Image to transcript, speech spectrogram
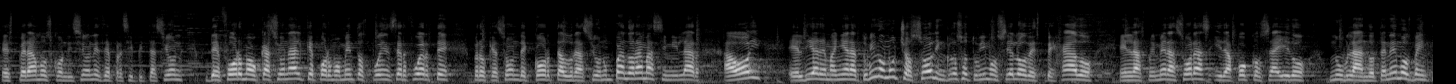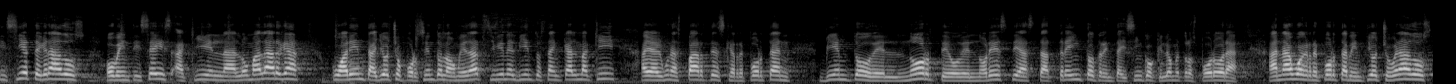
Esperamos condiciones de precipitación de forma ocasional que por momentos pueden ser fuerte, pero que son de corta duración. Un panorama similar a hoy, el día de mañana. Tuvimos mucho sol, incluso tuvimos cielo despejado en las primeras horas y de a poco se ha ido nublando. Tenemos 27 grados o 26 aquí en la Loma Larga, 48% la humedad. Si bien el viento está en calma aquí, hay algunas partes que reportan viento del norte o del noreste hasta 30 o 35 kilómetros por hora. Anáhuac reporta 28 grados,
